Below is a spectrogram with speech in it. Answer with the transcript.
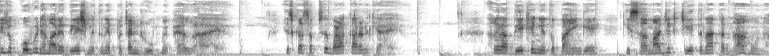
ये जो कोविड हमारे देश में इतने प्रचंड रूप में फैल रहा है, इसका सबसे बड़ा कारण क्या है? अगर आप देखेंगे तो पाएँगे कि सामाजिक चेतना का ना होना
